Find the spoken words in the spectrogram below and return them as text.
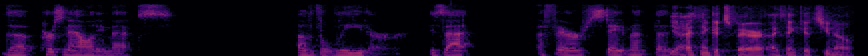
the personality mix of the leader. Is that a fair statement that Yeah, I think it's fair. I think it's, you know,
